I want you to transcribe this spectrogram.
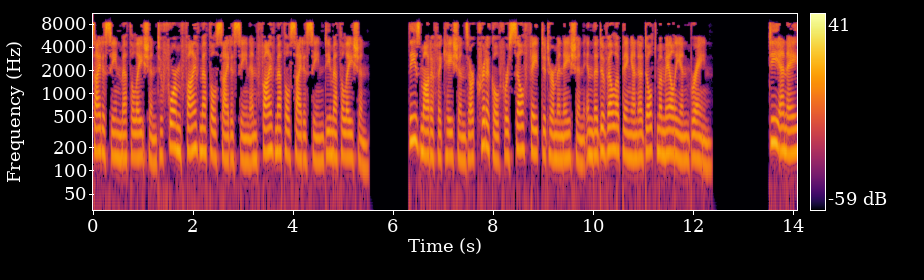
cytosine methylation to form 5-methylcytosine and 5-methylcytosine demethylation. These modifications are critical for cell fate determination in the developing and adult mammalian brain. DNA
